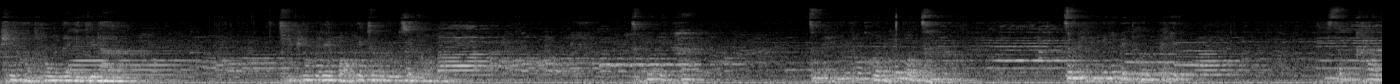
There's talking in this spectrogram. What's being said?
พี่ขอโทษนะอินทิราที่พี่ไม่ได้บอกให้เจ้ารู้เสียก่อนเจ้าพี่ไหมคะเจ้าไม่ต้องขอโทษ คนผิด ที่สำคัญ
